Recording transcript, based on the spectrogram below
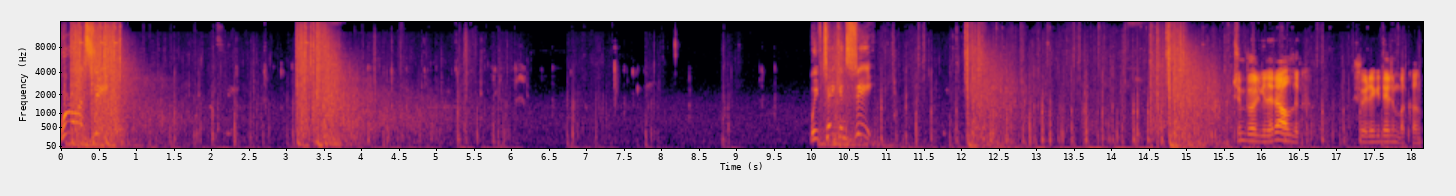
We're on C. We've taken C. Tüm bölgeleri aldık. Şöyle gidelim bakalım.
